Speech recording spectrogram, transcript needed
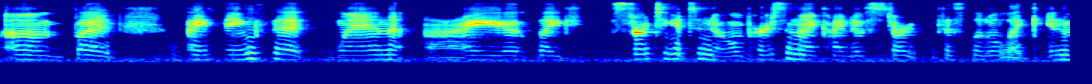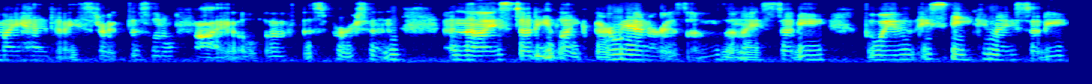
Um, but I think that when I like start to get to know a person, I kind of start this little like in my head, I start this little file of this person, and then I study like their mannerisms, and I study the way that they speak, and I study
